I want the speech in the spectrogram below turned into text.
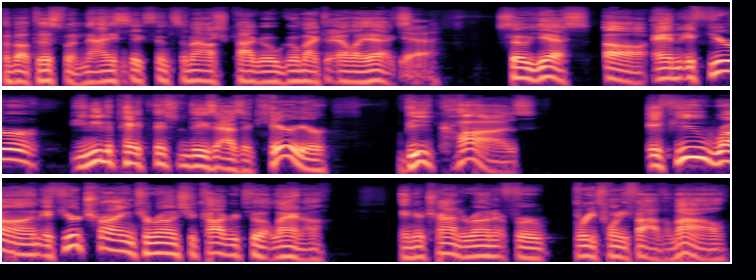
How about this one? 96 cents a mile, Chicago, going back to LAX. Yeah. So yes, uh, and if you're you need to pay attention to these as a carrier because if you run, if you're trying to run Chicago to Atlanta and you're trying to run it for 325 a mile,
